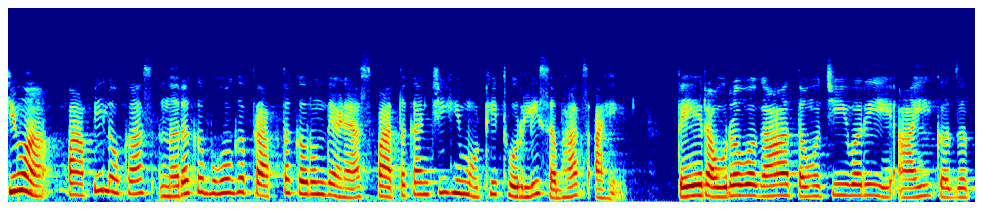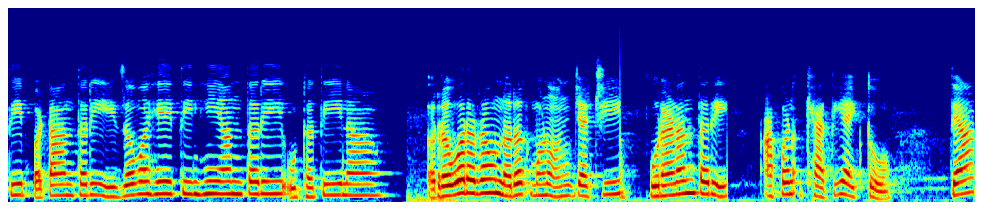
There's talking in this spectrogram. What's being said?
किंवा पापी लोकास नरकभोग प्राप्त करून देण्यास पातकांची ही मोठी थोरली सभाच आहे. ते रौरव गा तवचीवरी आई कजती पटांतरी जव हे तिन्ही अंतरी उठती ना रवररव नरक म्हणून ज्याची पुराणांतरी आपण ख्याती ऐकतो त्या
